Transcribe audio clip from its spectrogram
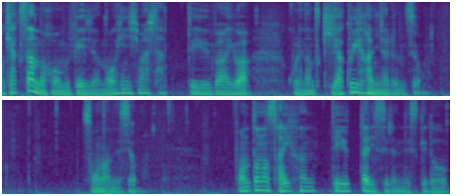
お客さんのホームページを納品しましたっていう場合はこれなんと規約違反になるんですよ。そうなんですよ。フォントの再販って言ったりするんですけど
